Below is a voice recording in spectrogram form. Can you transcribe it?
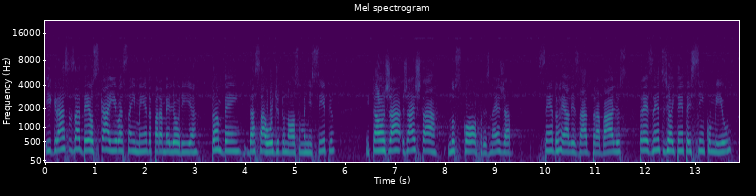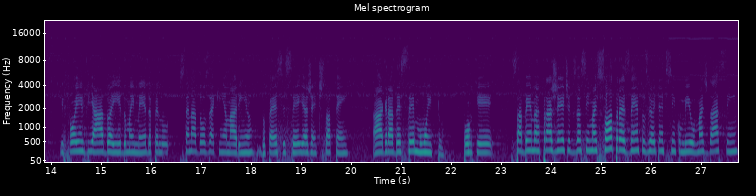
E graças a Deus caiu essa emenda para melhoria também da saúde do nosso município. Então já, já está nos cofres, né, já sendo realizado trabalhos, 385 mil, que foi enviado aí de uma emenda pelo senador Zequinha Marinho, do PSC, e a gente só tem a agradecer muito, porque sabemos, para a gente diz assim, mas só 385 mil, mas dá sim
